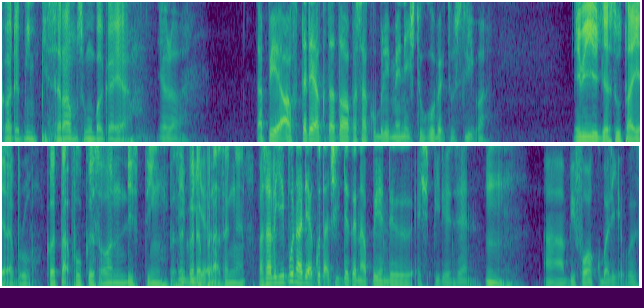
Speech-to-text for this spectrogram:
kau ada mimpi seram semua bagai lah Yalah Tapi after that aku tak tahu Pasal aku boleh manage to go back to sleep lah maybe you just too tired lah bro kau tak focus on this thing pasal kau dah Maybe, ya. penat sangat Pasal lagi pun adik aku tak ceritakan Apa yang dia experience kan hmm. Uh, Before aku balik apa.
